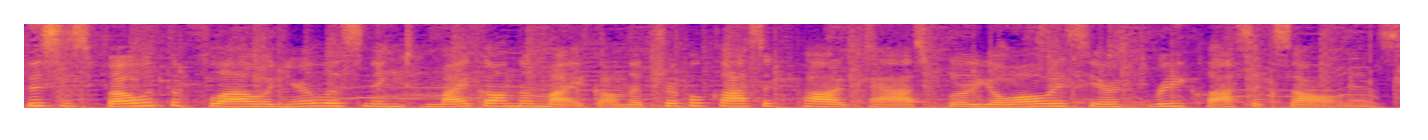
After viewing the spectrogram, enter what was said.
This is Fo with the Flow, and you're listening to Mike on the Mic on the Triple Classic Podcast, where you'll always hear three classic songs.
